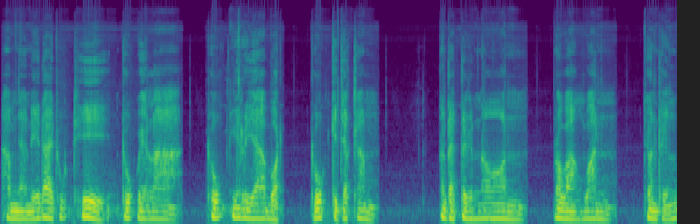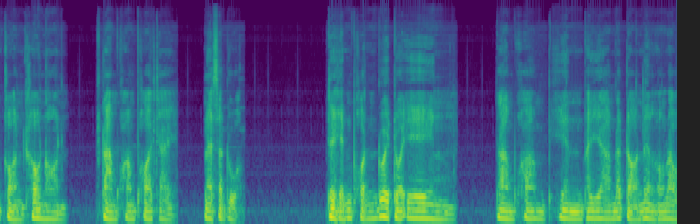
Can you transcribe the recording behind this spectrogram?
ทำอย่างนี้ได้ทุกที่ทุกเวลา ทุกอิริยาบถททุกกิจกรรม ตั้งแต่ตื่นนอน ระหว่างวัน จนถึงก่อนเข้านอน ตามความพอใจและสะดวก จะเห็นผลด้วยตัวเอง ตามความเพียรพยายามและต่อเนื่องของเรา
